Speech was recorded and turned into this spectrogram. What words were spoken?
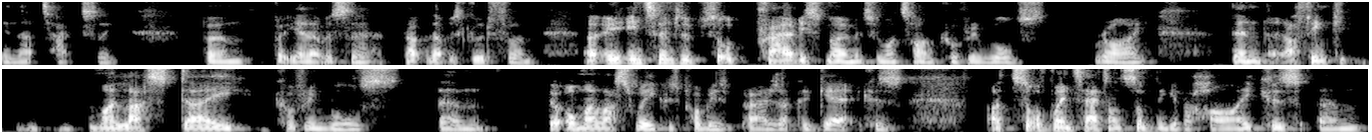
in that taxi. Um, but yeah, that was uh, that, that was good fun. Uh, in, in, terms of sort of proudest moments of my time covering Wolves, Rye, then I think my last day covering Wolves, um, or my last week was probably as proud as I could get because I sort of went out on something of a high because um,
